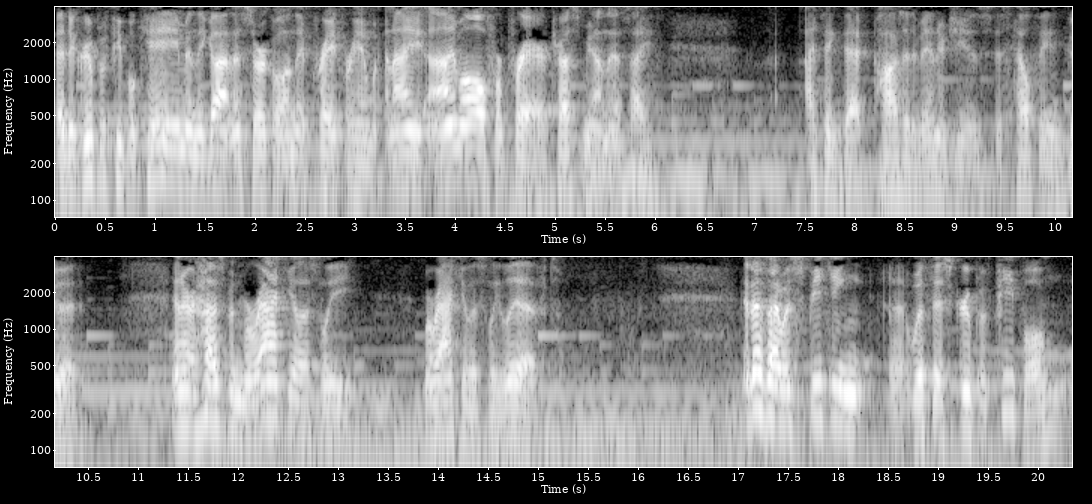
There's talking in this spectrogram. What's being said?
and a group of people came and they got in a circle and they prayed for him. And I, I'm all for prayer. Trust me on this. I, I think that positive energy is, is healthy and good. And her husband miraculously, miraculously lived. And as I was speaking uh, with this group of people,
